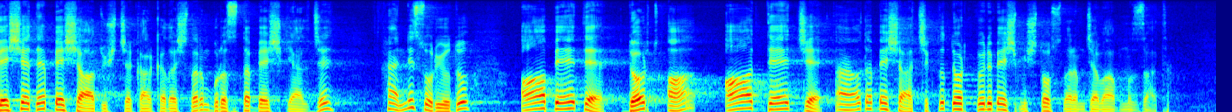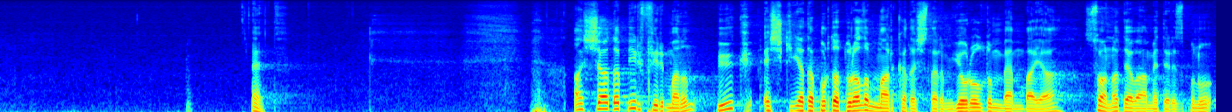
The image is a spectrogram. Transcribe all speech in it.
5'e de 5A düşecek arkadaşlarım. Burası da 5 geldi. Ha ne soruyordu? ABD 4A, ADC. Ha, o da 5A çıktı. 4 bölü 5'miş dostlarım cevabımız zaten. Evet. Aşağıda bir firmanın büyük eşki ya da burada duralım mı arkadaşlarım? Yoruldum ben bayağı. Sonra devam ederiz. Bunu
